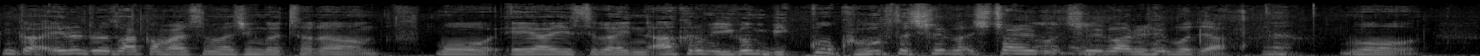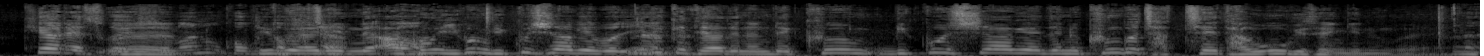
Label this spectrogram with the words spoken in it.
그러니까 예를 들어서 아까 말씀하신 것처럼 뭐 AIS가 있는 아 그러면 이건 믿고 그것부터 출발, 출발, 출발을 해보자. 네. 뭐 TRS가 예, 있으면 그거부터 DVR이 하자. 있네. 아 어. 그러면 이건 믿고 시작해보자. 네, 이렇게 네. 돼야 되는데 그 믿고 시작해야 되는 근거 자체에 다 의혹이 생기는 거예요. 네.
